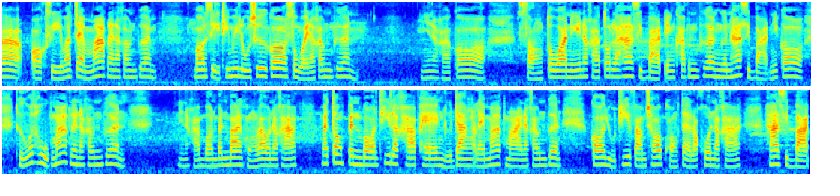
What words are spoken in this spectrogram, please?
ก็ออกสีมาแจ่มมากเลยนะคะเพื่อนๆบอลสีที่ไม่รู้ชื่อก็สวยนะคะเพื่อนๆนี่นะคะก็สองตัวนี้นะคะ ต้นละ 50 บาทเองค่ะเพื่อนๆเงิน 50 บาทนี่ก็ถือว่าถูกมากเลยนะคะเพื่อนๆ นี่นะคะบอลบ้านๆของเรานะคะ ไม่ต้องเป็นบอลที่ราคาแพงหรือดังอะไรมากมายนะคะเพื่อนๆก็อยู่ที่ความชอบของแต่ละคนนะคะ 50 บาท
